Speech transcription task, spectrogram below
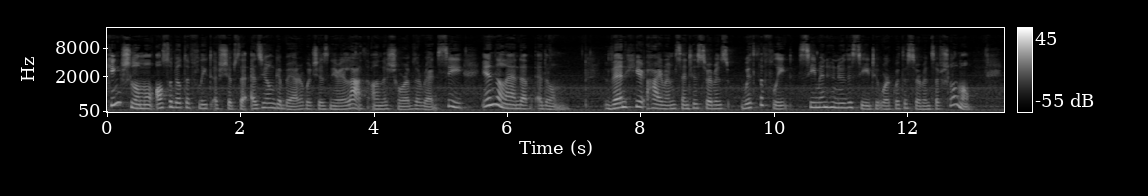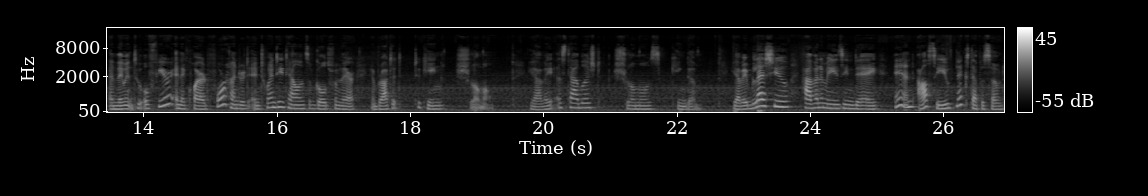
King Shlomo also built a fleet of ships at Ezion Geber, which is near Elath, on the shore of the Red Sea, in the land of Edom. Then Hiram sent his servants with the fleet, seamen who knew the sea, to work with the servants of Shlomo. And they went to Ophir and acquired 420 talents of gold from there and brought it to King Shlomo. Yahweh established Shlomo's kingdom. Yahweh bless you. Have an amazing day, and I'll see you next episode.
